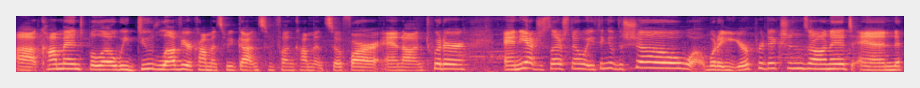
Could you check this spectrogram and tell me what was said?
uh, comment below. We do love your comments. We've gotten some fun comments so far, and on Twitter. And yeah, just let us know what you think of the show. What are your predictions on it, and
